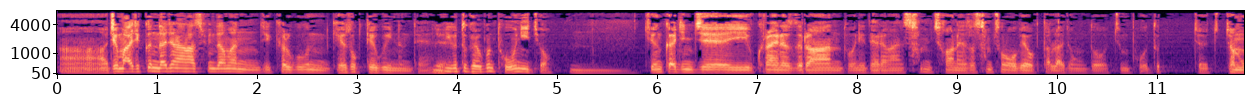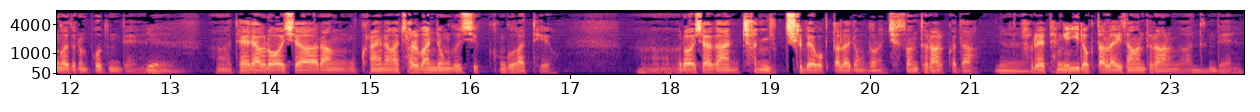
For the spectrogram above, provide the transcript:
어, 지금 아직 끝나진 않았습니다만 이제 결국은 계속되고 있는데 예. 이것도 결국은 돈이죠. 음. 지금까지 이제 이 우크라이나에서 들어간 돈이 대략 한 3천에서 3,500억 달러 정도쯤 보듯, 저, 전문가들은 보던데, 예. 어, 대략 러시아랑 우크라이나가 절반 정도씩 한 것 같아요. 어, 러시아가 한 1,600, 700억 달러 정도는 최소한 들어갈 거다. 네. 하루에 평균 1억 달러 이상은 들어가는 것 같은데, 음.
